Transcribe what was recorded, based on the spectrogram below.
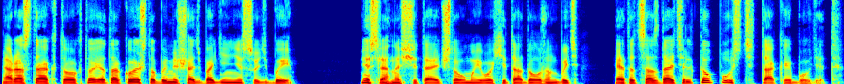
А раз так, то кто я такой, чтобы мешать богине судьбы? Если она считает, что у моего хита должен быть этот создатель, то пусть так и будет.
